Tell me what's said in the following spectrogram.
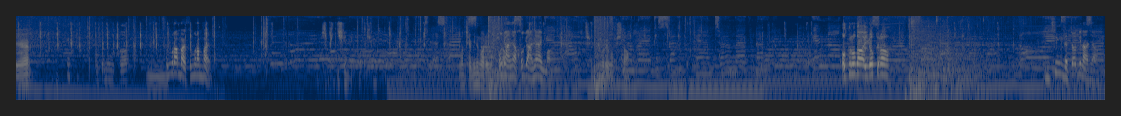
예. 스물한 발 스물한 발. 씨, 미치겠네, 이거 어떻게. 한번 재밌는 걸 해봅시다. 거기 아니야 거기 아니야 임마. 재밌는 걸 해봅시다. 어, 그러다, 이것들아. 2층인데 저긴 아니야.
